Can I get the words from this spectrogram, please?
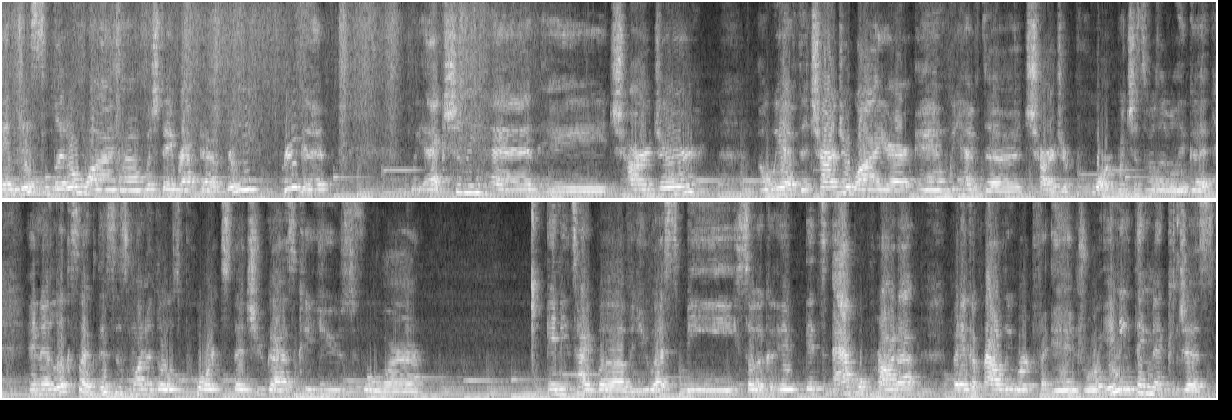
in this little one, um, which they wrapped up really pretty good, we actually have a charger. Uh, we have the charger wire and we have the charger port which is really really good. And it looks like this is one of those ports that you guys could use for any type of USB so it, it, it's Apple product but it could probably work for Android. Anything that could just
